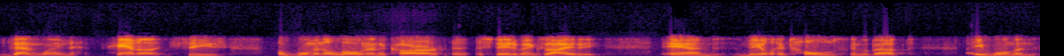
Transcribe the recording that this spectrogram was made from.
then when Hanna sees a woman alone in a car in a state of anxiety, and Neil had told him about a woman.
